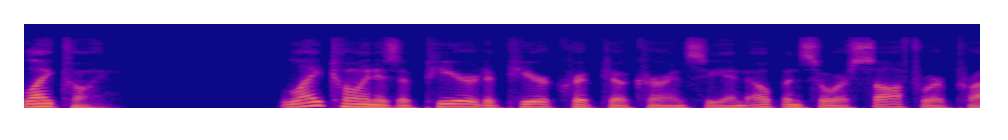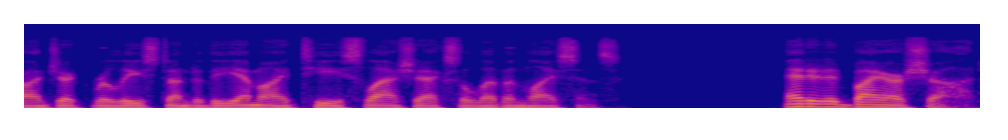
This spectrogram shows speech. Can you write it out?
Litecoin. Litecoin is a peer to peer cryptocurrency and open source software project released under the MIT X11 license. Edited by Arshad.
